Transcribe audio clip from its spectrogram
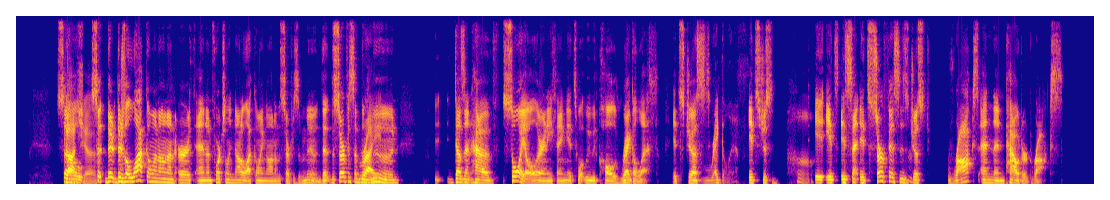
So, Gotcha. so there, there's a lot going on on Earth, and unfortunately, not a lot going on on the surface of the Moon. The the surface of the Right. Moon doesn't have soil or anything. It's what we would call regolith. It's just Regolith. it's just Huh. it, it's it's its surface is Hmm. just rocks and then powdered rocks.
